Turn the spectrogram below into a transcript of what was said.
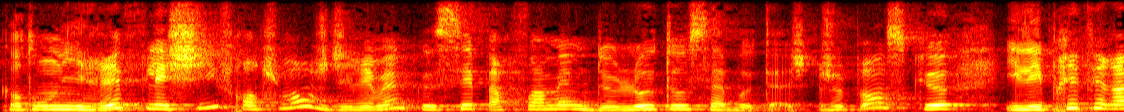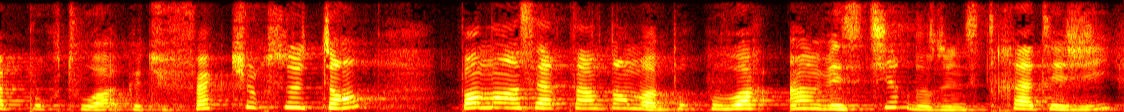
Quand on y réfléchit, franchement, je dirais même que c'est parfois même de l'auto-sabotage. Je pense que il est préférable pour toi que tu factures ce temps pendant un certain temps bah, pour pouvoir investir dans une stratégie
